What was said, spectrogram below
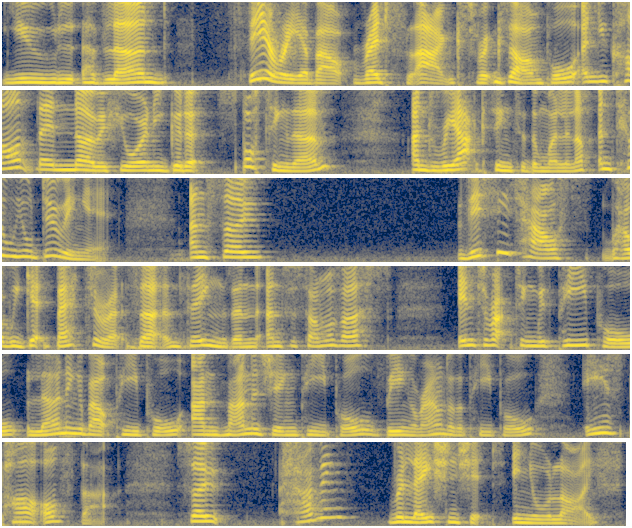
you have learned theory about red flags, for example, and you can't then know if you're any good at spotting them and reacting to them well enough until you're doing it. And so this is how how we get better at certain things and and for some of us interacting with people, learning about people and managing people, being around other people is part of that. So having relationships in your life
